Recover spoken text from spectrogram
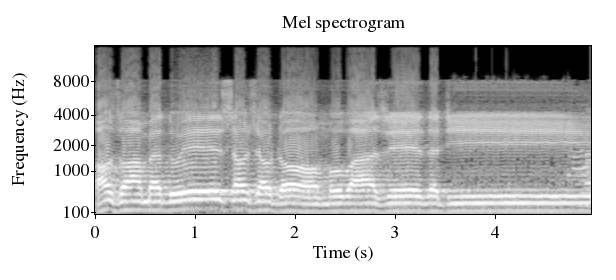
ကောင်းစွာမသွေဆောင်းလျှောက်တော်မူပါစေတည်း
